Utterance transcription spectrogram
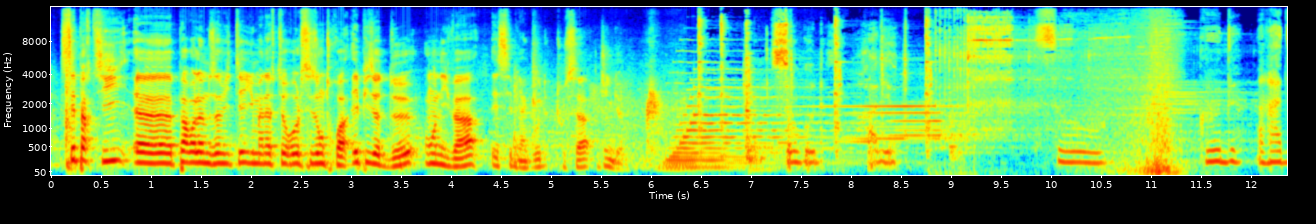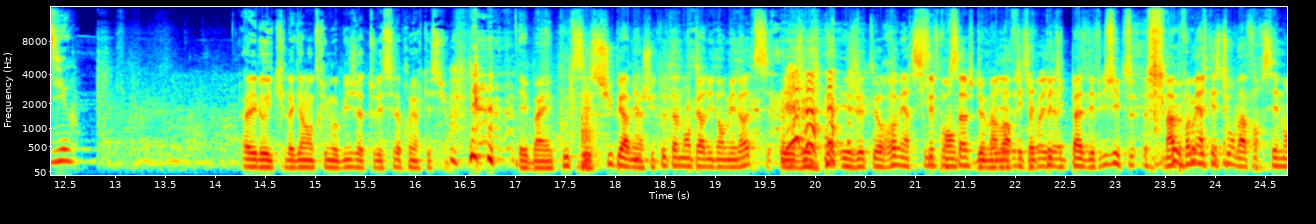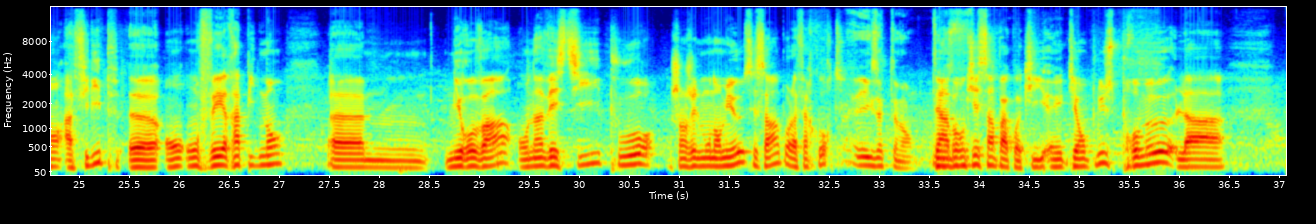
C'est parti, euh, parole à nos invités, Human After All, saison 3, épisode 2, on y va, et c'est bien good, tout ça, jingle. So Good Radio. So Good Radio. Allez Loïc, la galanterie m'oblige à te laisser la première question. Eh ben écoute, c'est super bien. Je suis totalement perdu dans mes notes et je, et je te remercie pour Franck, ça, je te de m'avoir fait cette petite passe définitive. Ma première question va forcément à Philippe. Euh, on, on fait rapidement euh, Mirova, on investit pour changer le monde en mieux, c'est ça, pour la faire courte? Exactement. T'es un banquier sympa, quoi, qui, euh, qui en plus promeut la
